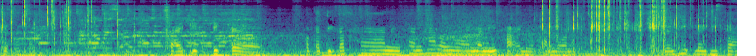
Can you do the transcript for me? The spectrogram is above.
เกิร์ตนะคะไซส์ XXL ปกติราคา 1,500วอนวันนี้ขาย 1,000วอนนะคะเดี๋ยวหยิบเลยดีกว่า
